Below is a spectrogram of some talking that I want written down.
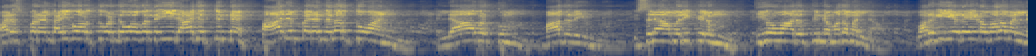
പരസ്പരം കൈകോർത്തു കൊണ്ടുപോകുന്ന ഈ രാജ്യത്തിന്റെ പാരമ്പര്യം നിലർത്തുവാൻ എല്ലാവർക്കും ബാധ്യതയുണ്ട്. ഇസ്ലാം ഒരിക്കലും തീവ്രവാദത്തിന്റെ മതമല്ല. വർഗീയതയുടെ മതമല്ല.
